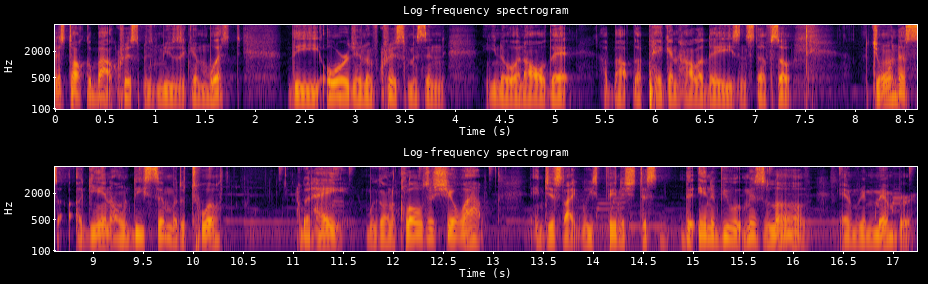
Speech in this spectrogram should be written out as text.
Let's talk about Christmas music and what's the origin of Christmas and you know and all that about the pagan holidays and stuff. So join us again on December the 12th. But hey, we're gonna close this show out. And just like we finished this the interview with Miss Love, and remember,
